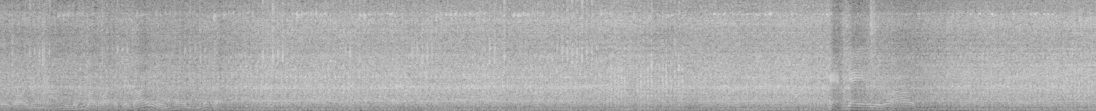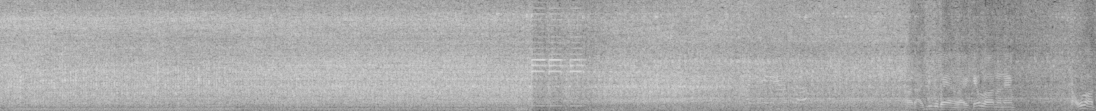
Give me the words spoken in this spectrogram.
được rồi, nhưng mà anh đi lính lại các bạn tài chữa cháy thì nó hơi nặng rất rồi. Kẹt dây hay gì các bạn ơi. Ờ, rồi đại dưới cô ben lại kéo lên anh em. Cẩu lên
